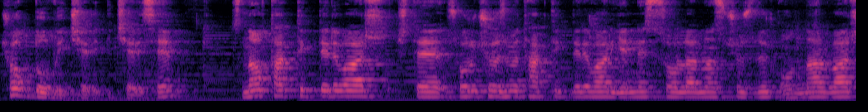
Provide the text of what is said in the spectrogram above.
çok dolu içeri, içerisi. Sınav taktikleri var, işte soru çözme taktikleri var, yeni nesil sorular nasıl çözülür onlar var.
